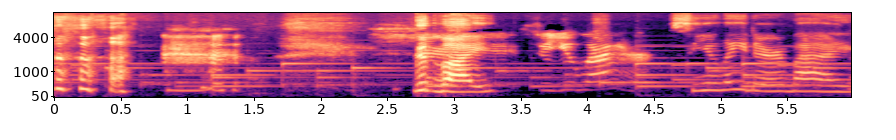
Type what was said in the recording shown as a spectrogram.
Goodbye. See you later. See you later. Bye.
